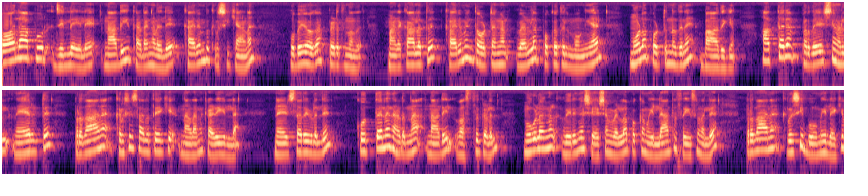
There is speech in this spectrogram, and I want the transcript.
കോലാപ്പൂർ ജില്ലയിലെ നദീതടങ്ങളിലെ കരിമ്പ് കൃഷിക്കാണ് ഉപയോഗപ്പെടുത്തുന്നത്. മഴക്കാലത്ത് കരിമ്പിൻ തോട്ടങ്ങൾ വെള്ളപ്പൊക്കത്തിൽ മുങ്ങിയാൽ മുള പൊട്ടുന്നതിനെ ബാധിക്കും. അത്തരം പ്രദേശങ്ങളിൽ നേരിട്ട് പ്രധാന കൃഷി സ്ഥലത്തേക്ക് നടാൻ കഴിയില്ല. നഴ്സറികളിൽ കുത്തനെ നടുന്ന നടീൽ വസ്തുക്കളിൽ മുകുളങ്ങൾ വിരിഞ്ഞ ശേഷം വെള്ളപ്പൊക്കമില്ലാത്ത സീസണിൽ പ്രധാന കൃഷി ഭൂമിയിലേക്ക്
